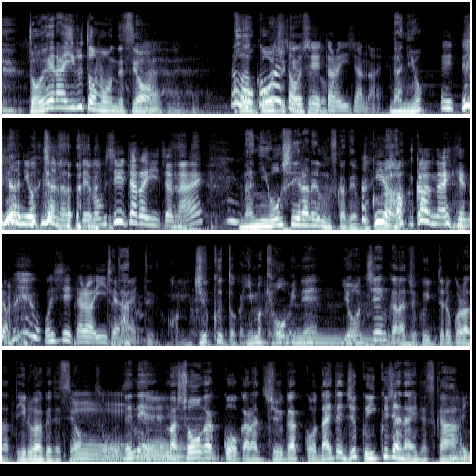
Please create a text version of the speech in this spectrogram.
どえらいいると思うんですよ。はいはいはい。高校受験教えたらいいじゃない？何を？え何を？じゃなくて教えたらいいじゃない？何を教えられるんですかね、僕いやわが。かんないけど教えたらいいじゃない？だってこれ塾とか今興味ね。うん。幼稚園から塾行ってる子らだっているわけですよ、ええ。でね、ねまあ、小学校から中学校大体塾行くじゃないですか、はい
